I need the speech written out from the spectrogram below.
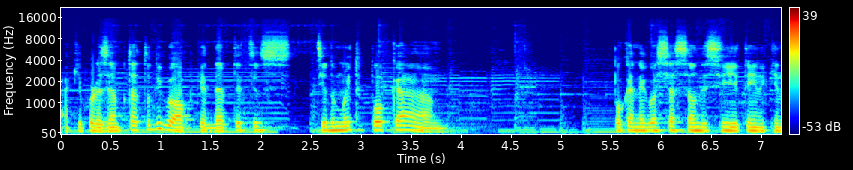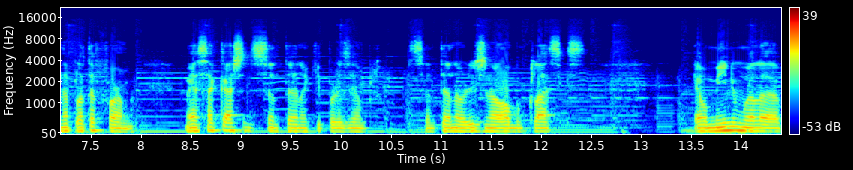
Aqui, por exemplo, tá tudo igual, porque deve ter tido, tido muito pouca pouca negociação desse item aqui na plataforma. Mas essa caixa do Santana aqui, por exemplo, Santana Original Album Classics, é o mínimo, ela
